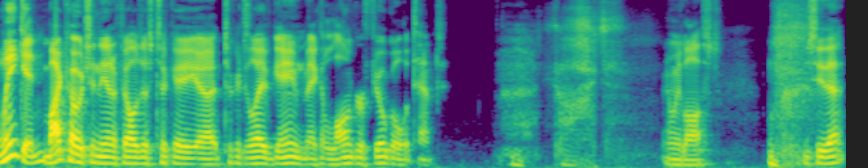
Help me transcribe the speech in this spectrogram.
Lincoln. My coach in the NFL just took a uh, took a delay of game to make a longer field goal attempt. God. And we lost. You see that?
